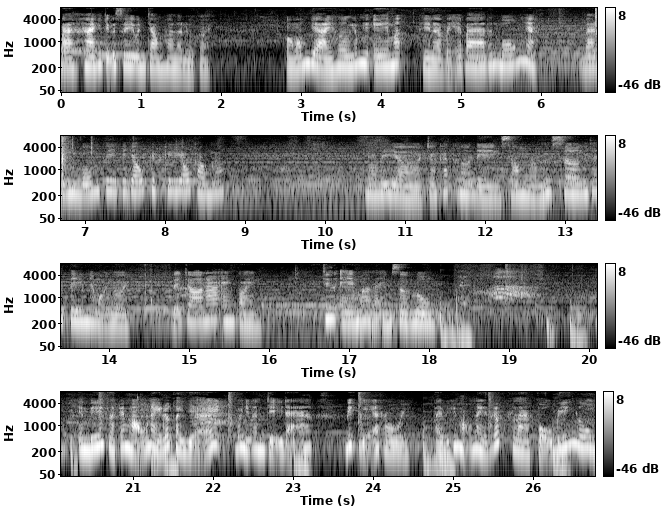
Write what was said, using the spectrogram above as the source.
Ba hai cái chữ C bên trong thôi là được rồi. Còn móng dài hơn giống như em á thì là vẽ 3 đến 4 nha. 3 đến 4 cái cái dấu cái cái dấu cong đó. Rồi bây giờ cho khách hơi đèn xong rồi mới sơn cái trái tim nha mọi người. Để cho nó an toàn. Chứ em á, là em sơn luôn em biết là cái mẫu này rất là dễ với những anh chị đã biết vẽ rồi. Tại vì cái mẫu này rất là phổ biến luôn.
